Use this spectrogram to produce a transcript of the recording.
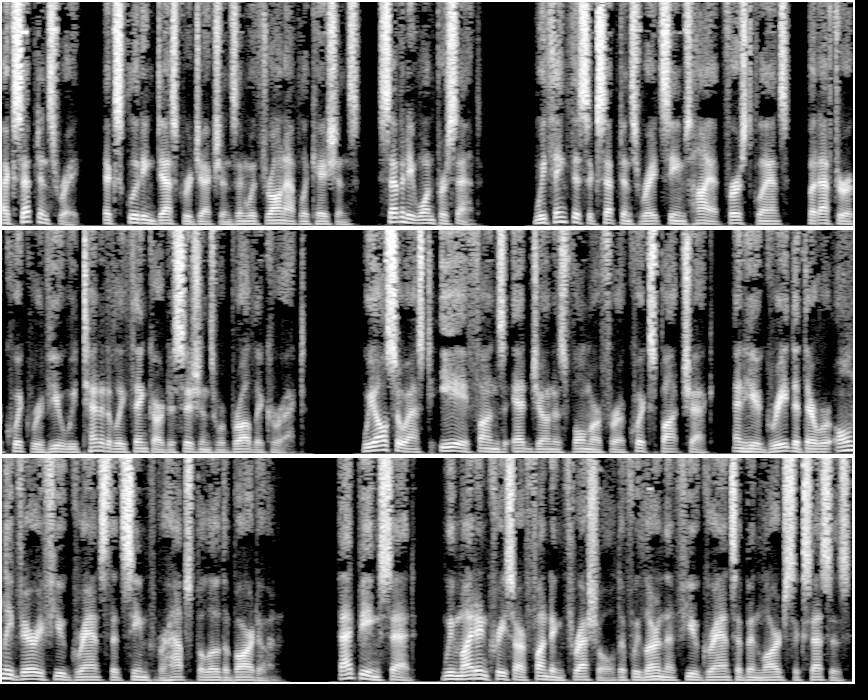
Acceptance rate excluding desk rejections and withdrawn applications, 71%. We think this acceptance rate seems high at first glance, but after a quick review, we tentatively think our decisions were broadly correct. We also asked EA Fund's Ed Jonas Vollmer for a quick spot check, and he agreed that there were only very few grants that seemed perhaps below the bar to him. That being said, we might increase our funding threshold if we learn that few grants have been large successes,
